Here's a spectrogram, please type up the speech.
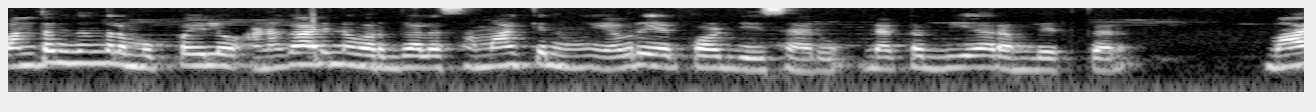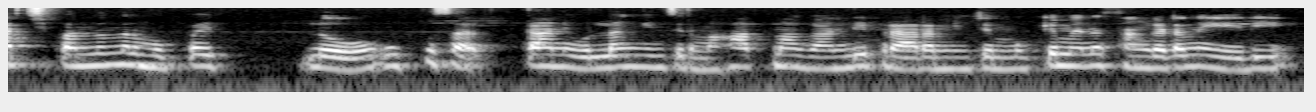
పంతొమ్మిది వందల ముప్పైలో అణగారిన వర్గాల సమాఖ్యను ఎవరు ఏర్పాటు చేశారు? డాక్టర్ బిఆర్ అంబేద్కర్. మార్చి పంతొమ్మిది వందల లో ఉప్పు చట్టాన్ని ఉల్లంఘించిన మహాత్మా గాంధీ ప్రారంభించే ముఖ్యమైన సంఘటన ఏది?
